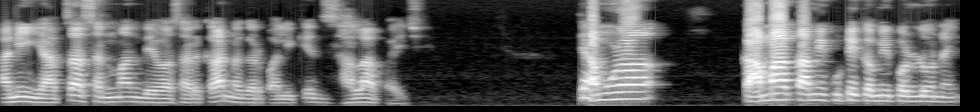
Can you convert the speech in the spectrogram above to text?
आणि याचा सन्मान देवासारखा नगरपालिकेत झाला पाहिजे. त्यामुळं कामात आम्ही कुठे कमी पडलो नाही.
